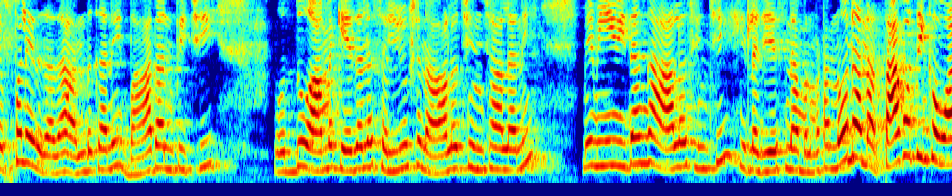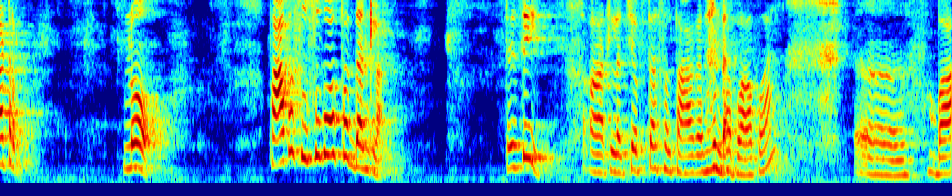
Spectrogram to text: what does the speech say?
చెప్పలేదు కదా అందుకని బాధ అనిపించి వద్దు ఆమెకి ఏదైనా సొల్యూషన్ ఆలోచించాలని మేము ఈ విధంగా ఆలోచించి ఇట్లా చేసినామన్నమాట. నో నాన్న తాగొద్దు ఇంకా వాటర్. నో. పాప సుసు పోస్తుంది దాంట్లో. తెలిసి అట్లా చెప్తే అసలు తాగదండి ఆ పాప. బా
